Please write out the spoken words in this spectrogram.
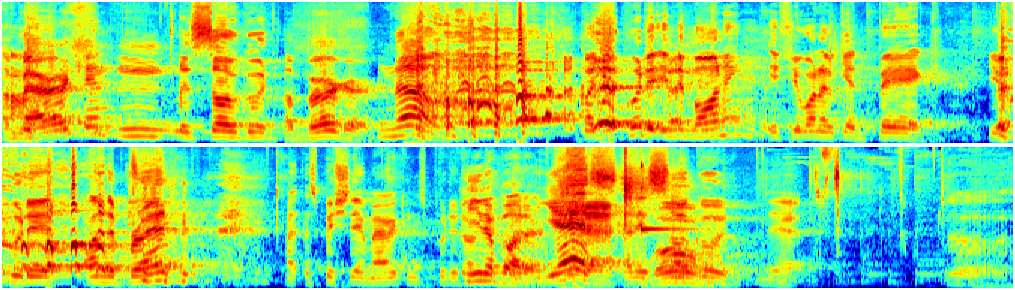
American? Mm, it's so good. A burger. No. but you put it in the morning if you want to get big. You put it on the bread. Especially Americans put it on Peanut butter. Yes, Yeah. and it's so good. Yeah. Ugh.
